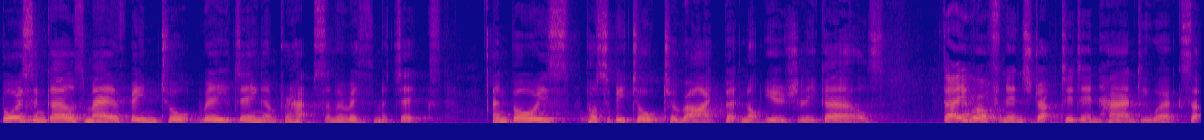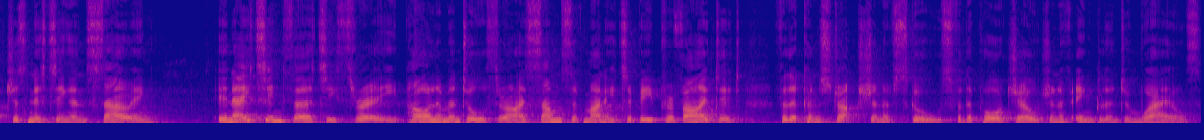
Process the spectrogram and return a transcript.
Boys and girls may have been taught reading and perhaps some arithmetic, and boys possibly taught to write, but not usually girls. They were often instructed in handiwork such as knitting and sewing. In 1833, Parliament authorised sums of money to be provided for the construction of schools for the poor children of England and Wales,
